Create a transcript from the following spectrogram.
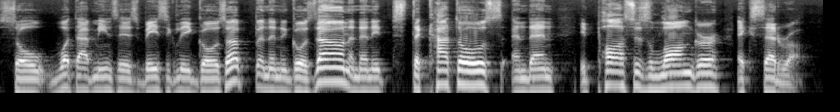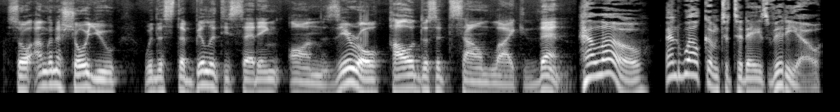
So what that means is basically it goes up and then it goes down and then it staccatos and then it pauses longer, etc. So I'm going to show you with the stability setting on zero, how does it sound like then? Hello and welcome to today's video,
